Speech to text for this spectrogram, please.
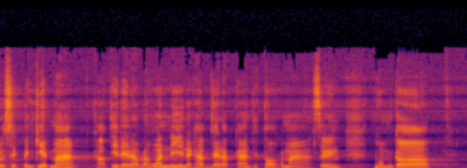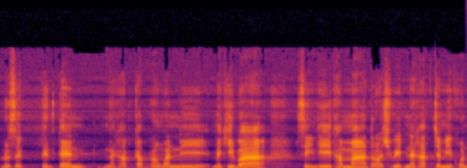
รู้สึกเป็นเกียรติมากครับที่ได้รับรางวัลนี้นะครับ ได้รับการติดต่อกันมา ซึ่งผมก็รู้สึกตื่นเต้นนะครับกับรางวัลนี้ ไม่คิดว่า สิ่งที่ทำมาตลอดชีวิตนะครับ จะมีคน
